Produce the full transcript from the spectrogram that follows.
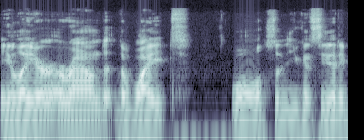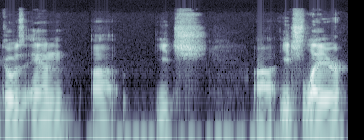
a layer around the white wool so that you can see that it goes in uh, each, uh, each layer.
